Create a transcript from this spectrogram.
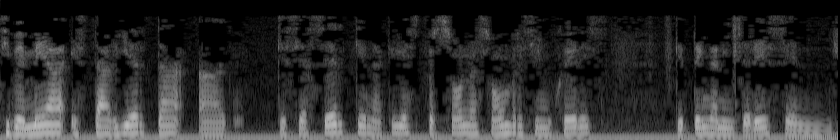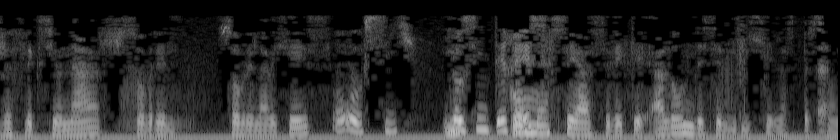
si Bemea está abierta a que se acerquen aquellas personas, hombres y mujeres, que tengan interés en reflexionar sobre el sobre la vejez. Oh, sí. Intereses. ¿Cómo se hace? ¿De qué, ¿A dónde se dirigen las personas?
